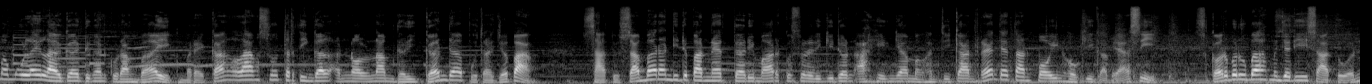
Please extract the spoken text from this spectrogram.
memulai laga dengan kurang baik. Mereka langsung tertinggal 0-6 dari ganda putra Jepang. Satu sambaran di depan net dari Marcus Gidon akhirnya menghentikan rentetan poin Hoki Kabayashi. Skor berubah menjadi 1-6.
